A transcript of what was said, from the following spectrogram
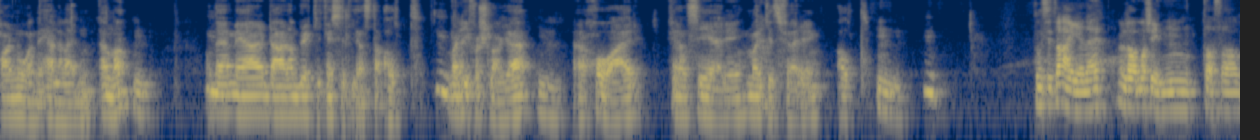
har noen i hele verden ennå. Mm. Og det er mer der de bruker kunstig intelligens til alt. Verdiforslaget, Mm. eh, HR, finansiering, markedsføring. Alt. Mm. Kan sitte og eie det og la maskinen ta seg av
